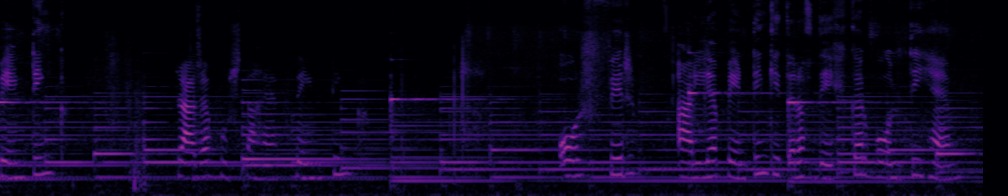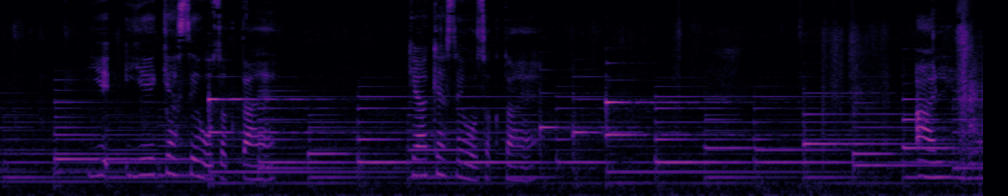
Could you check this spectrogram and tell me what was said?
पेंटिंग राजा पूछता है पेंटिंग और फिर आलिया पेंटिंग की तरफ़ देखकर बोलती है ये ये कैसे हो सकता है? क्या कैसे हो सकता है? आलिया,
